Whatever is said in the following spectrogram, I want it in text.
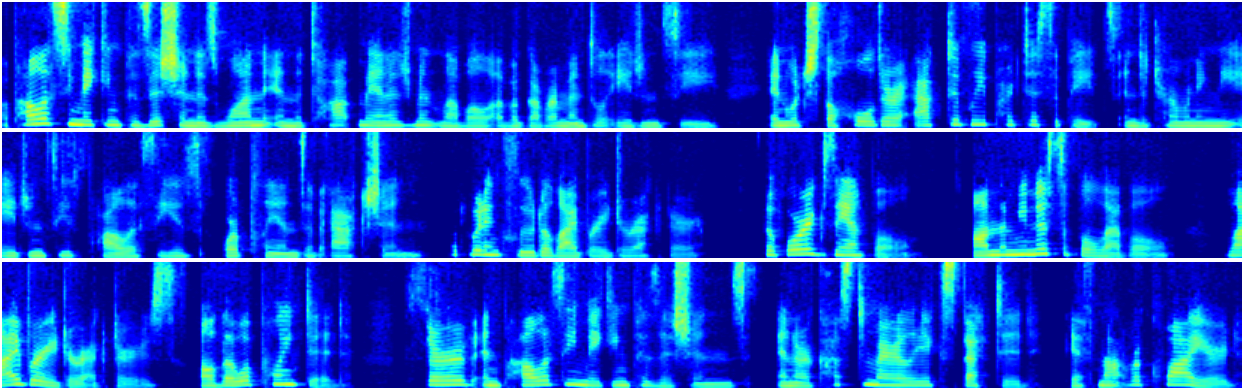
A policy-making position is one in the top management level of a governmental agency in which the holder actively participates in determining the agency's policies or plans of action, which would include a library director. So, for example, on the municipal level, library directors, although appointed, serve in policy making positions and are customarily expected, if not required,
